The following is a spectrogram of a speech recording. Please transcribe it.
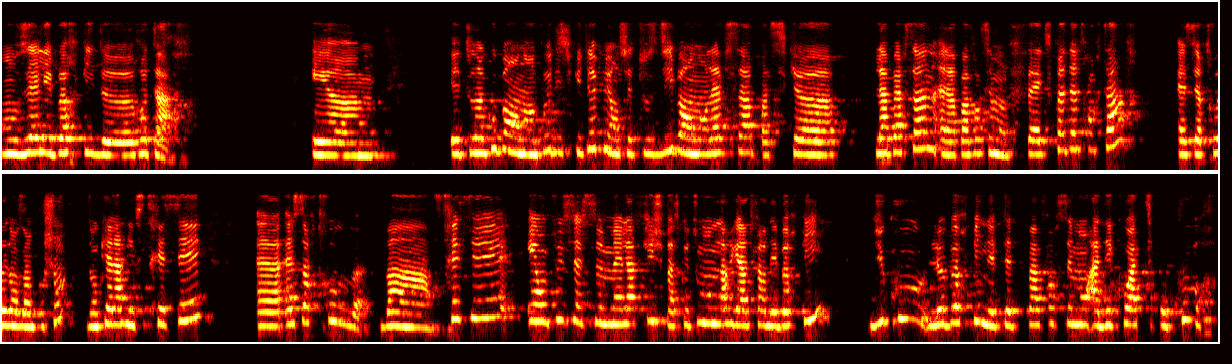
on faisait les burpees de retard. Et, euh, tout d'un coup, bah, on a un peu discuté, puis on s'est tous dit, bah, on enlève ça parce que la personne, elle n'a pas forcément fait exprès d'être en retard. Elle s'est retrouvée dans un bouchon, donc elle arrive stressée. Euh, elle se retrouve ben, stressée et en plus, elle se met l'affiche parce que tout le monde la regarde faire des burpees. Du coup, le burpee n'est peut-être pas forcément adéquat au cours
